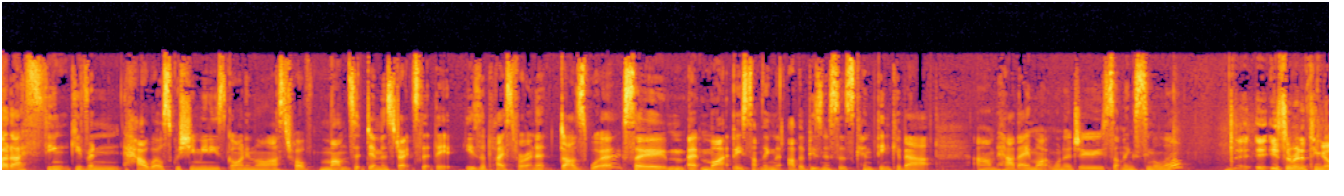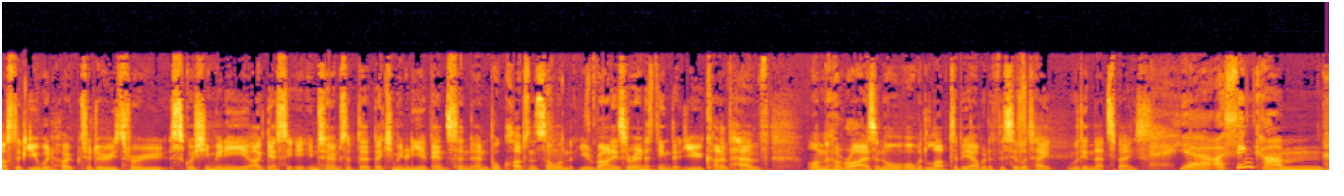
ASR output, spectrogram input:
But I think, given how well Squishy Mini's gone in the last 12 months, it demonstrates that there is a place for it and it does work. So it might be something that other businesses can think about um, how they might want to do something similar. Is there anything else that you would hope to do through Squishy Mini, I guess, in terms of the, the community events and, and, book clubs and so on that you run? Is there anything that you kind of have on the horizon or, or would love to be able to facilitate within that space? Yeah, I think. Um,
